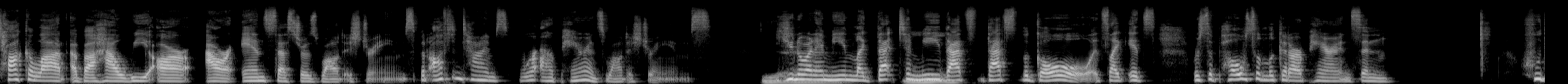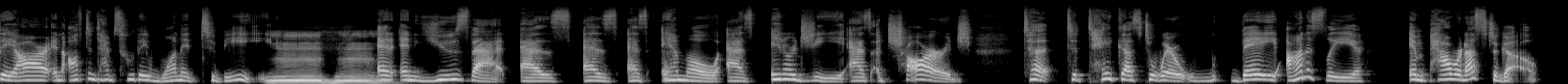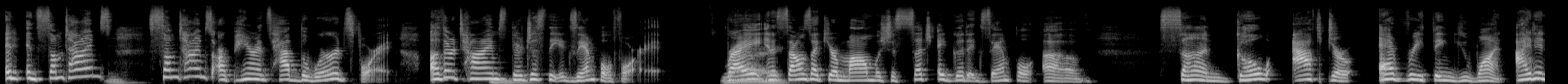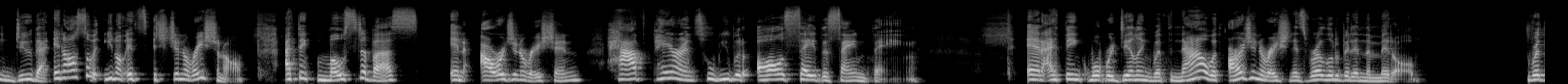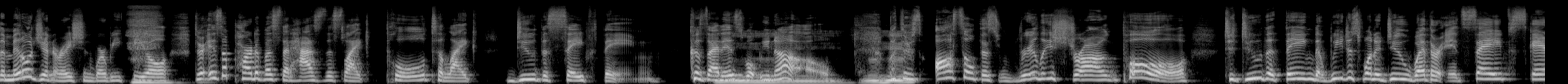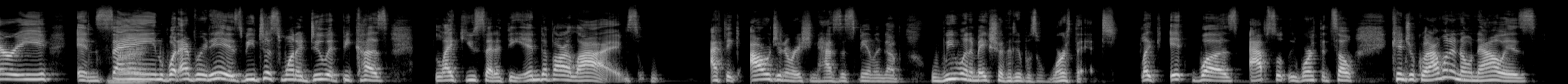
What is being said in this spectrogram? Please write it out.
talk a lot about how we are our ancestors' wildest dreams, but oftentimes we're our parents' wildest dreams. Yeah. You know what I mean? Like that to mm. me, that's that's the goal. It's like it's we're supposed to look at our parents and who they are and oftentimes who they wanted to be mm-hmm. and and use that as as as ammo as energy as a charge to to take us to where they honestly empowered us to go and and sometimes mm. sometimes our parents have the words for it other times they're just the example for it right? right and it sounds like your mom was just such a good example of son go after everything you want. I didn't do that. And also, you know, it's it's generational. I think most of us in our generation have parents who we would all say the same thing. And I think what we're dealing with now with our generation is we're a little bit in the middle. We're the middle generation where we feel there is a part of us that has this like pull to like do the safe thing because that is what we know. Mm-hmm. But there's also this really strong pull to do the thing that we just want to do, whether it's safe, scary, insane, right. whatever it is. We just want to do it because, like you said, at the end of our lives, I think our generation has this feeling of we want to make sure that it was worth it. Like it was absolutely worth it. So, Kendrick, what I want to know now is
